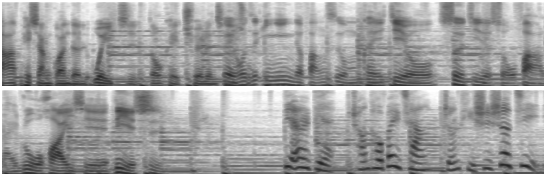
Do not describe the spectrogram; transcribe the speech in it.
搭配相关的位置，都可以确认清楚。对，或者硬硬的方式，我们可以借由设计的手法来弱化一些劣势。第二点，床头背墙整体式设计。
